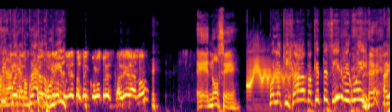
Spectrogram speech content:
Ahora vas a ir a cuesta, comprar. cuesta dos ¿Cómo lo mil. podías hacer con otra escalera, no? Eh, no sé. Con la quijada, ¿para qué te sirve, güey? Ahí,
